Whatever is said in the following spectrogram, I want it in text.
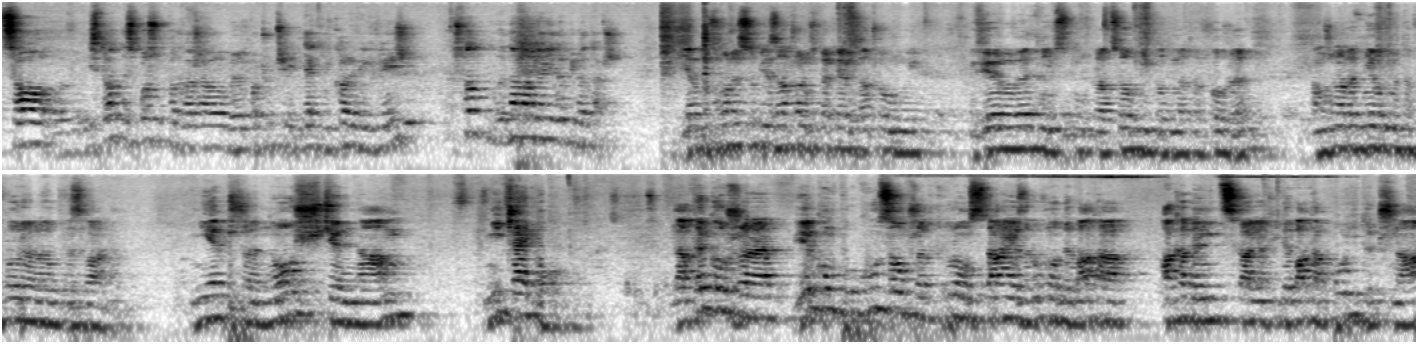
co w istotny sposób podważałoby poczucie jakichkolwiek więzi, stąd namawianie do pilotażu. Ja pozwolę sobie zacząć tak, jak zaczął mój wieloletni współpracownik od metafory, a może nawet nie od metafory, ale od wyzwania. Nie przenoście nam niczego. Dlatego, że wielką pokusą, przed którą staje zarówno debata akademicka, jak i debata polityczna,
